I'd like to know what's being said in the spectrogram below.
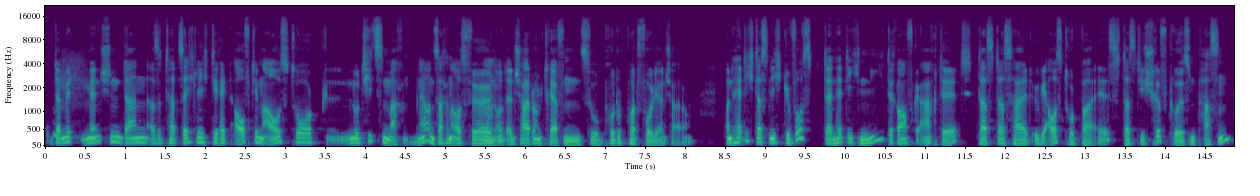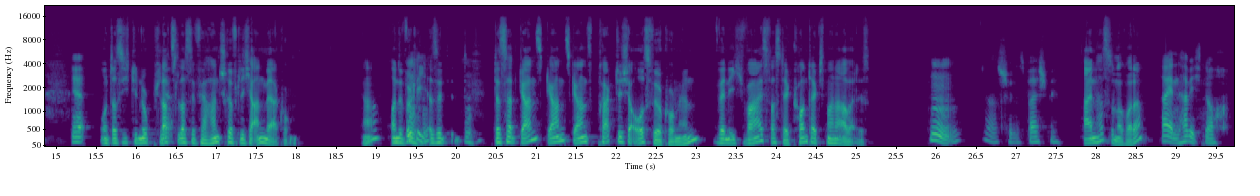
damit Menschen dann also tatsächlich direkt auf dem Ausdruck Notizen machen ne, und Sachen ausfüllen mhm. und Entscheidungen treffen zu Produktportfolioentscheidungen. Und hätte ich das nicht gewusst, dann hätte ich nie darauf geachtet, dass das halt irgendwie ausdruckbar ist, dass die Schriftgrößen passen ja. und dass ich nur Platz ja. lasse für handschriftliche Anmerkungen. Ja, und wirklich, mhm. also mhm. das hat ganz, ganz, ganz praktische Auswirkungen, wenn ich weiß, was der Kontext meiner Arbeit ist. Hm, ja, ein schönes Beispiel. Einen hast du noch, oder? Einen habe ich noch.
